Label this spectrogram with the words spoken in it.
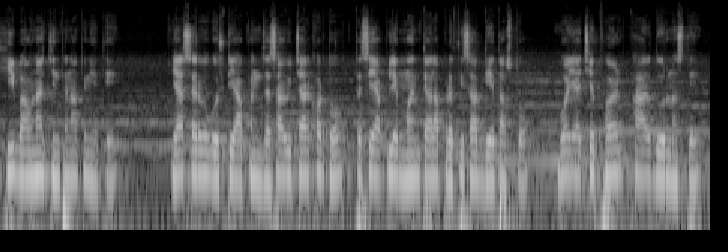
ही भावना चिंतनातून येते. या सर्व गोष्टी आपण जसा विचार करतो तसे आपले मन त्याला प्रतिसाद देत असतो व याचे फळ फार दूर नसते.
